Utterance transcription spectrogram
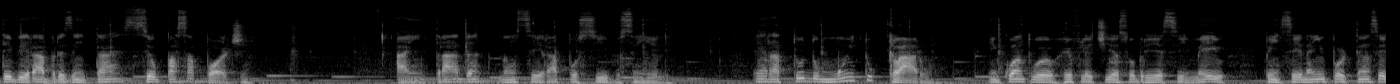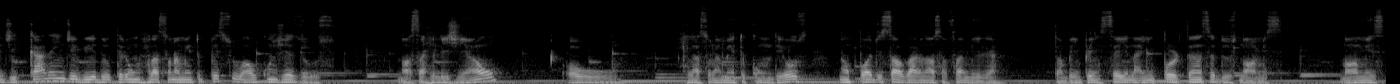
deverá apresentar seu passaporte. A entrada não será possível sem ele. Era tudo muito claro. Enquanto eu refletia sobre esse e-mail, Pensei na importância de cada indivíduo ter um relacionamento pessoal com Jesus. Nossa religião ou relacionamento com Deus não pode salvar nossa família. Também pensei na importância dos nomes. Nomes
